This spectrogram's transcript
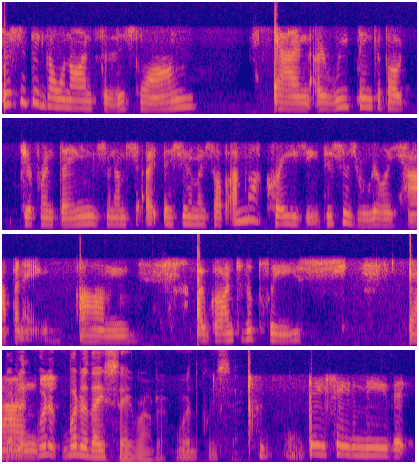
this has been going on for this long and I rethink about different things, and I'm I say to myself, I'm not crazy. This is really happening. Um, I've gone to the police. And what do, what, do, what do they say, Rhonda? What do the police say? They say to me that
